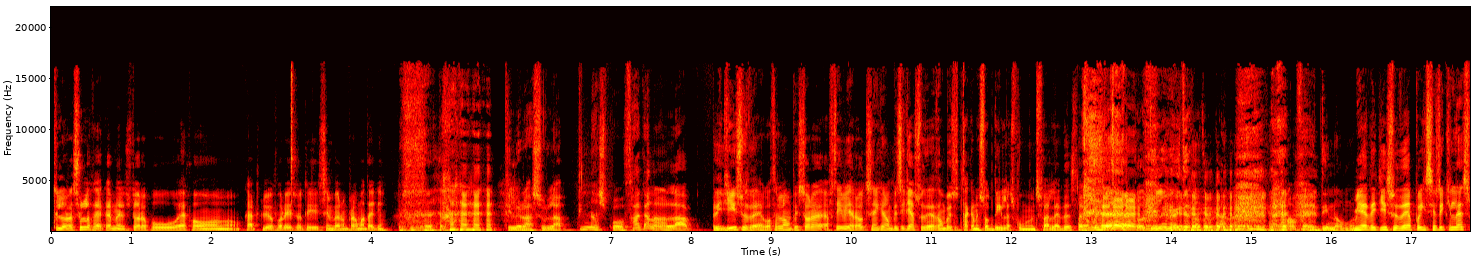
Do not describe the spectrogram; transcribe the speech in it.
Τηλεορασούλα θα έκανες τώρα που έχω κάτι πληροφορίες ότι συμβαίνουν πραγματάκια. Τηλεορασούλα, τι να σου πω, θα έκανα, αλλά Δική σου ιδέα. Εγώ θέλω να μου πεις τώρα αυτή η ερώτηση είναι και να μου πεις δικιά σου ιδέα. Θα μου πεις ότι θα έκανε τον deal, ας πούμε, με τι φαλέτε. το deal εννοείται θα το έκανα. Θα έκανα Φερεντίνο όμω. Μια δική σου ιδέα που έχεις σκεφτεί και λες,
